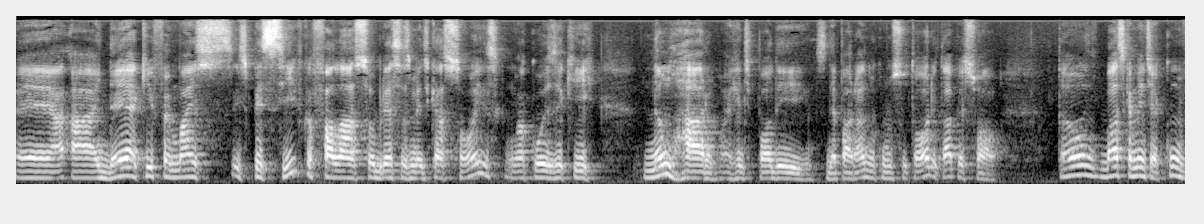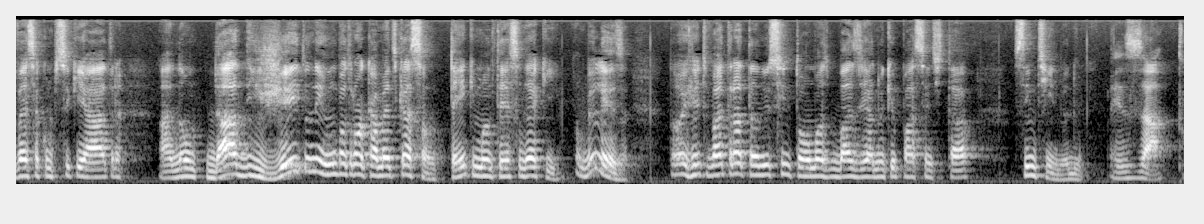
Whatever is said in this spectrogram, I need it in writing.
É, a, a ideia aqui foi mais específica, falar sobre essas medicações, uma coisa que não raro a gente pode se deparar no consultório, tá, pessoal? Então, basicamente é conversa com o psiquiatra, a não dá de jeito nenhum para trocar a medicação, tem que manter essa daqui. Então, beleza. Então a gente vai tratando os sintomas baseado no que o paciente está sentindo, Edu. Exato.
